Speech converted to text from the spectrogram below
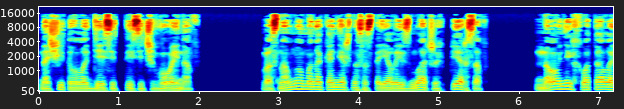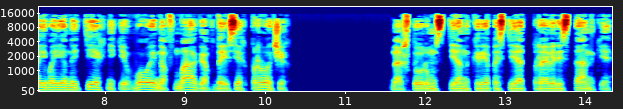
насчитывала 10 тысяч воинов. В основном она, конечно, состояла из младших персов, но у них хватало и военной техники, воинов, магов, да и всех прочих. На штурм стен крепости отправились танки.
